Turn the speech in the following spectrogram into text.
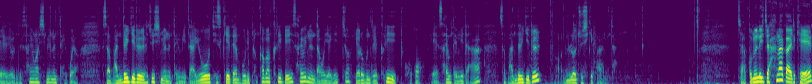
예, 여러분들 사용하시면 되고요. 그래서 만들기를 해주시면 됩니다. 요 디스크에 대한 무료 평가만 크레딧이 사용된다고 얘기했죠. 여러분들의 크레딧 그거 예, 사용됩니다. 그래서 만들기를 어, 눌러 주시기 바랍니다. 자 그러면 이제 하나가 이렇게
